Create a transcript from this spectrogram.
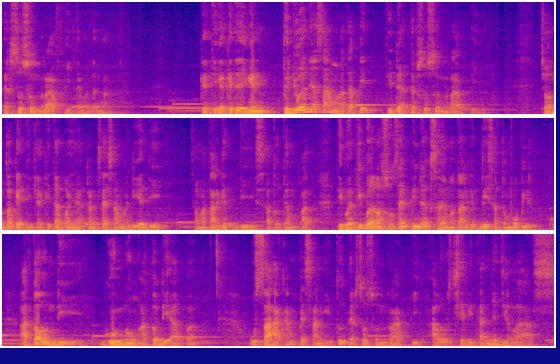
tersusun rapi, teman-teman ketika kita ingin tujuannya sama tapi tidak tersusun rapi contoh ketika kita bayangkan saya sama dia di sama target di satu tempat tiba-tiba langsung saya pindah ke sama target di satu mobil. Atau di gunung atau di apa. Usahakan pesan itu tersusun rapi alur ceritanya jelas.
